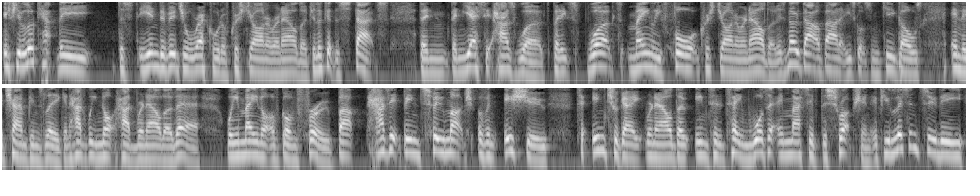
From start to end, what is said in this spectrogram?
if you look at the the, the individual record of Cristiano Ronaldo, if you look at the stats, then then yes, it has worked, but it's worked mainly for Cristiano Ronaldo. There's no doubt about it. He's got some key goals in the Champions League, and had we not had Ronaldo there, we may not have gone through. But has it been too much of an issue to integrate Ronaldo into the team? Was it a massive disruption? If you listen to the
